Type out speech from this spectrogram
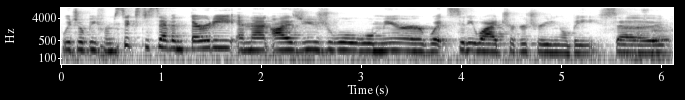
which will be from 6 to 7.30 and that as usual will mirror what citywide trick-or-treating will be so right.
